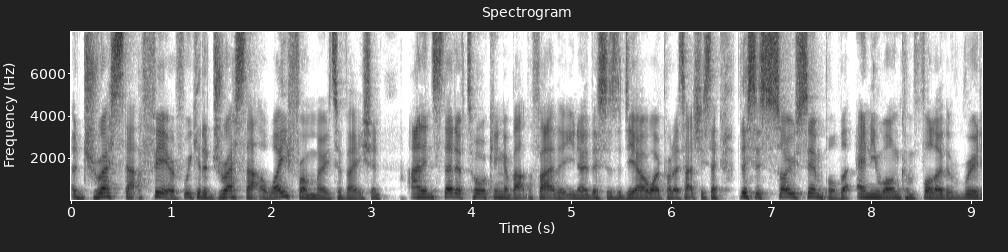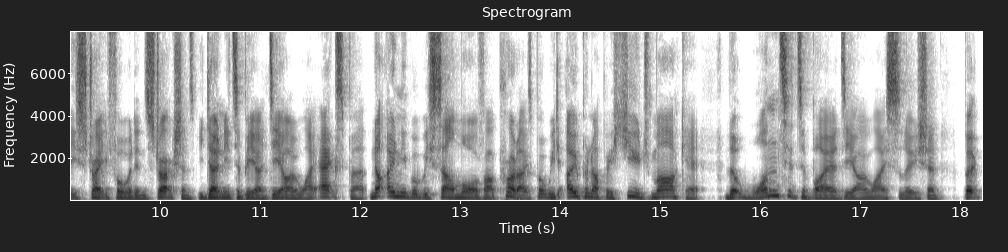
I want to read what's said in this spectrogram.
address that fear, if we could address that away from motivation and instead of talking about the fact that, you know, this is a DIY product, actually say, this is so simple that anyone can follow the really straightforward instructions. You don't need to be a DIY expert. Not only would we sell more of our products, but we'd open up a huge market that wanted to buy a DIY solution but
